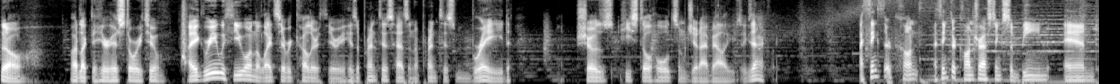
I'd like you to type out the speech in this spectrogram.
So, I'd like to hear his story too. I agree with you on the lightsaber color theory. His apprentice has an apprentice braid. Shows he still holds some Jedi values. Exactly. I think they're con I think they're contrasting Sabine and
